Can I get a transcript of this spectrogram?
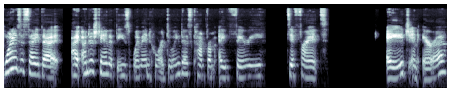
wanted to say that i understand that these women who are doing this come from a very different age and era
